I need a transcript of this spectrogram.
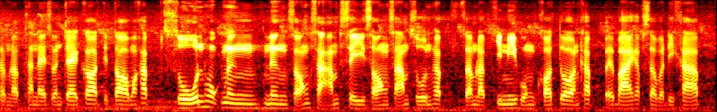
สำหรับท่านใดสนใจก็ติดต่อมาครับ 0611234230 ครับสำหรับคลิปนี้ผมขอตัวก่อนครับ บ๊ายบายครับ สวัสดีครับ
